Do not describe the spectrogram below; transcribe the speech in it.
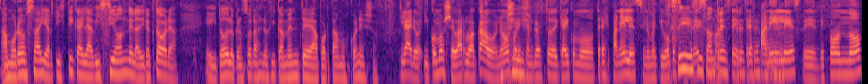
amorosa y artística y la visión de la directora y todo lo que nosotras lógicamente aportamos con ello. Claro, y cómo llevarlo a cabo, ¿no? Por ejemplo, esto de que hay como tres paneles, si no me equivoco, Sí, son tres, sí, son más, tres- tres- paneles de, de fondo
